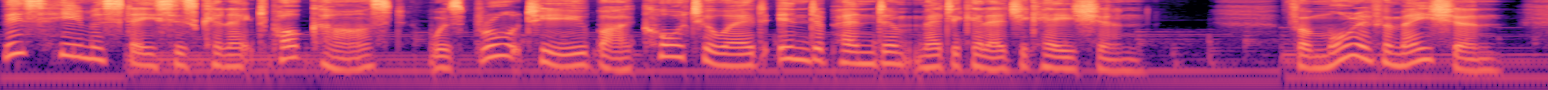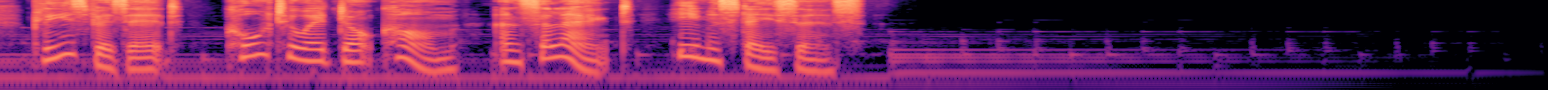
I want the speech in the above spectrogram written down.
This Hemostasis Connect podcast was brought to you by Core2Ed Independent Medical Education. For more information, please visit core2ed.com and select Hemostasis.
